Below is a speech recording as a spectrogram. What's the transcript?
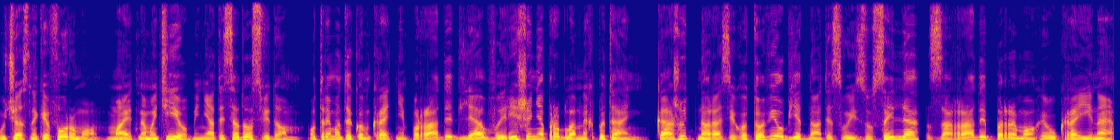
Учасники форуму мають на меті обмінятися досвідом, отримати конкретні поради для вирішення проблемних питань. кажуть, наразі готові об'єднати свої зусилля заради перемоги України.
